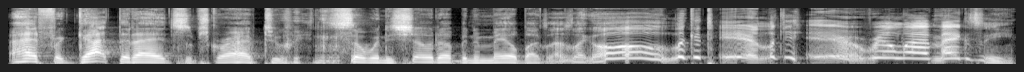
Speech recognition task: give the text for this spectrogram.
I had forgot that I had subscribed to it. So when it showed up in the mailbox, I was like, "Oh, look at here, look at here, a real live magazine."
